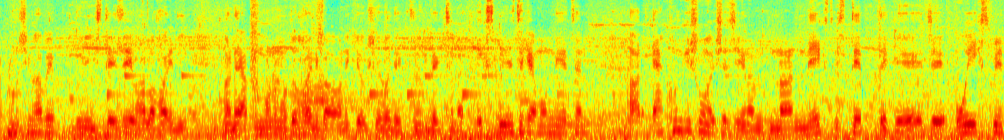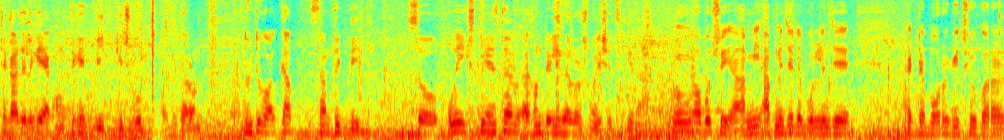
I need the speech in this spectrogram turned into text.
এখনও সেভাবে দুই স্টেজে ভালো হয়নি মানে আপনার মনের মতো হয়নি বা অনেকেও সেভাবে দেখছেন দেখছে না। এক্সপিরিয়েন্সটা কেমন নিয়েছেন? আর এখন কি সময় এসেছে না নেক্সট স্টেপ থেকে যে ওই এক্সপিরিয়েন্সটা কাজে লেগে এখন থেকে বিগ কিছু করতে হবে, কারণ দুইটা world cup something big so ওই এক্সপিরিয়েন্সটা এখন ডেলিভার করার সময় এসেছে কিনা? অবশ্যই। আমি, আপনি যেটা বললেন যে একটা বড় কিছু করার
